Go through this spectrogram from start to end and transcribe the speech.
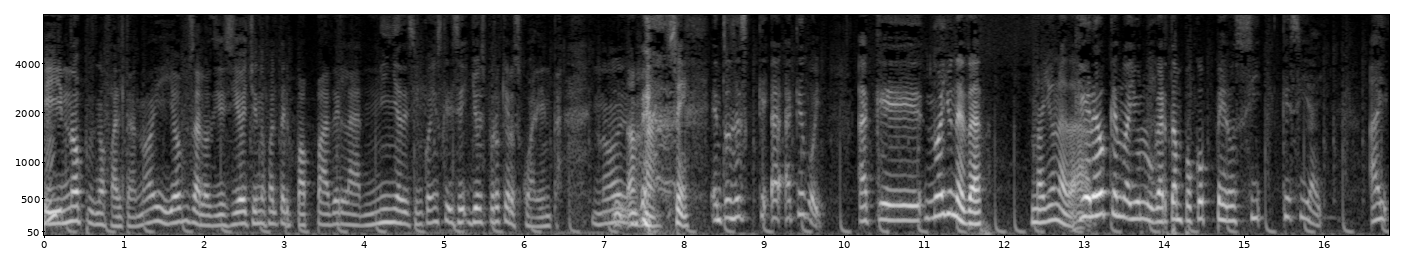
Y no, pues no falta, ¿no? Y yo, pues a los 18, y no falta el papá de la niña de 5 años que dice, yo espero que a los 40, ¿no? Ajá, sí. Entonces, ¿qué- a, a qué voy? A que no hay una edad. No hay una edad. Creo que no hay un lugar tampoco, pero sí, que sí hay. Hay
